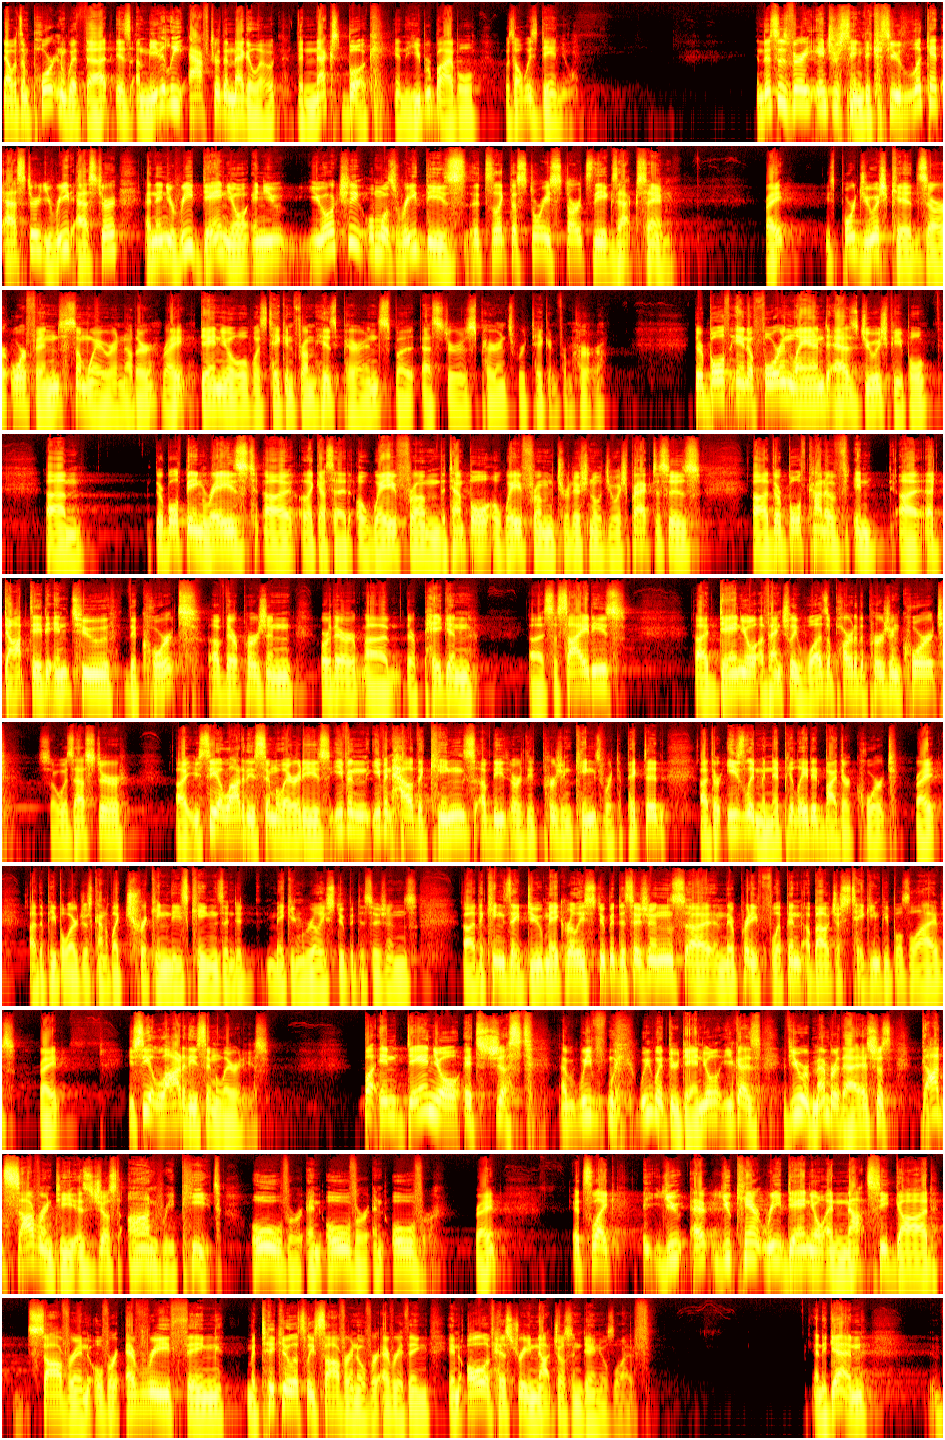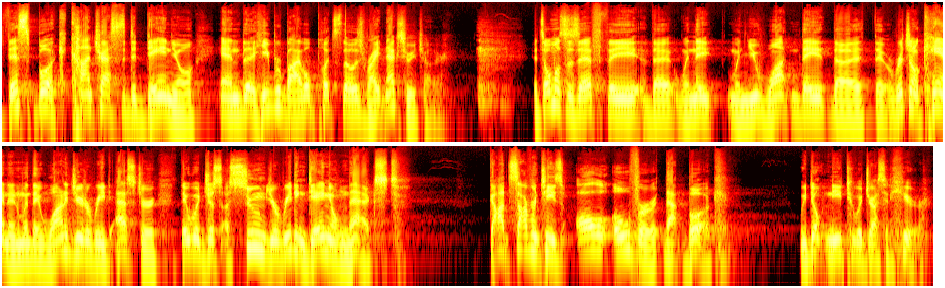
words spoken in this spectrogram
Now, what's important with that is immediately after the Megillot, the next book in the Hebrew Bible was always Daniel. And this is very interesting because you look at Esther, you read Esther, and then you read Daniel, and you, you actually almost read these. It's like the story starts the exact same, right? These poor Jewish kids are orphaned some way or another, right? Daniel was taken from his parents, but Esther's parents were taken from her. They're both in a foreign land as Jewish people. Um, they're both being raised, uh, like I said, away from the temple, away from traditional Jewish practices. Uh, they're both kind of in, uh, adopted into the courts of their Persian or their, uh, their pagan uh, societies. Uh, Daniel eventually was a part of the Persian court, so was Esther. Uh, you see a lot of these similarities, even, even how the kings of these, or the Persian kings were depicted. they're easily manipulated by their court, right? the people are just kind of like tricking these kings into making really stupid decisions. Uh, the kings, they do make really stupid decisions, uh, and they're pretty flippant about just taking people's lives, right? You see a lot of these similarities. But in Daniel, it's just, uh, we've, we went through Daniel. You guys, if you remember that, it's just God's sovereignty is just on repeat over and over and over, right? It's like you, uh, you can't read Daniel and not see God sovereign over everything meticulously sovereign over everything in all of history, not just in Daniel's life. And again, this book contrasted to Daniel, and the Hebrew Bible puts those right next to each other. It's almost as if the, the, when, they, when you want they, the, the original canon, when they wanted you to read Esther, they would just assume you're reading Daniel next. God's sovereignty is all over that book. We don't need to address it here.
